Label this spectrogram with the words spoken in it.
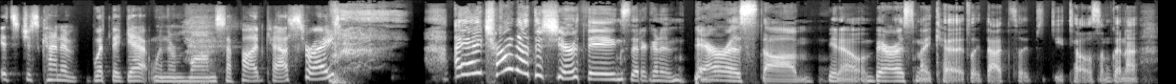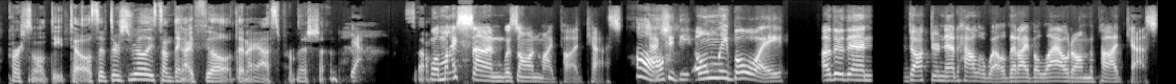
It's just kind of what they get when their moms have podcasts, right? I, I, try not to share things that are going to embarrass them, you know, embarrass my kids. Like that types of details. I'm going to personal details. If there's really something I feel, then I ask permission. Yeah. So. Well, my son was on my podcast. Aww. Actually, the only boy other than Dr. Ned Hallowell that I've allowed on the podcast.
